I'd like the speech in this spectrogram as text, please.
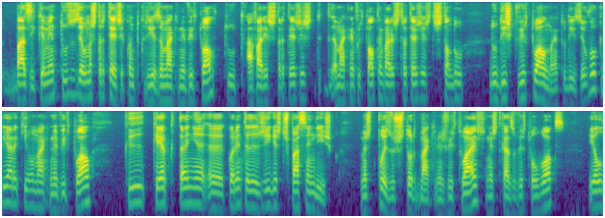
basicamente tu usas é uma estratégia. Quando tu crias a máquina virtual, tu, há várias estratégias. De, a máquina virtual tem várias estratégias de gestão do, do disco virtual, não é? Tu dizes, eu vou criar aqui uma máquina virtual que quer que tenha uh, 40 GB de espaço em disco. Mas depois o gestor de máquinas virtuais, neste caso o VirtualBox, ele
